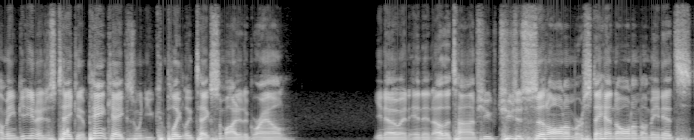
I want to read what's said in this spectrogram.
I mean, you know, just taking a pancake is when you completely take somebody to the ground. You know, and, and in other times you you just sit on them or stand on them. I mean, it's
